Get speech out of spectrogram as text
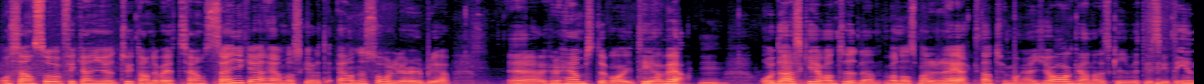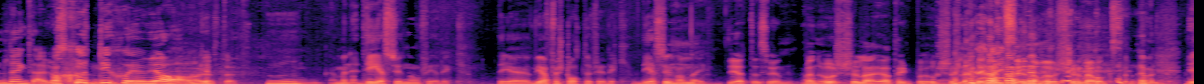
Och sen så fick han ju, tyckte han det var jättehemskt. Sen gick han hem och skrev ett ännu sorgligare brev. Eh, hur hemskt det var i tv. Mm. Och där skrev han tydligen, var någon som hade räknat hur många jag han hade skrivit i sitt inlägg där. Det var Just det. 77 Ja, jag. just det. Mm. Ja, Men det är synd om Fredrik. Det är, vi har förstått det Fredrik. Det är synd om dig. Jättesynd. Men Ursula, jag tänkte på Ursula. Det är synd om Ursula också. Nej, men det,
